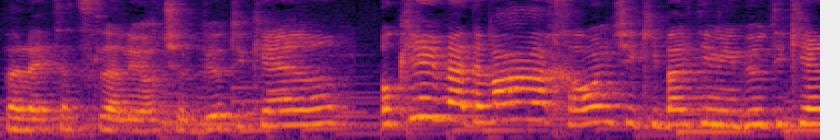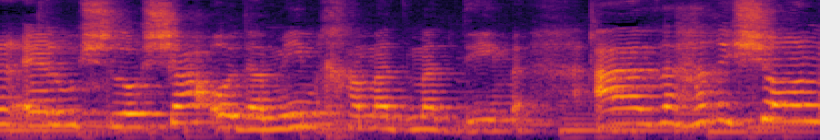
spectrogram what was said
פלט הצלליות של ביוטיקר. אוקיי, והדבר האחרון שקיבלתי מביוטיקר אלו שלושה אודמים חמדמדים. אז הראשון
